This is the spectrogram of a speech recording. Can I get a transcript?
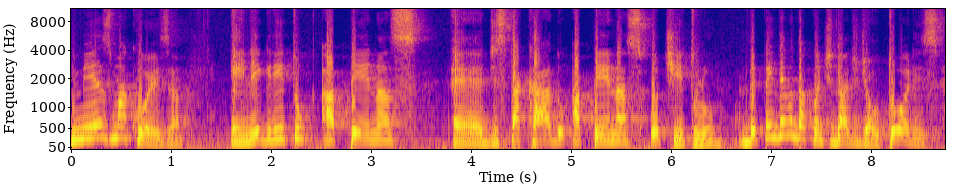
mesma coisa. Em negrito, apenas é, destacado apenas o título. Dependendo da quantidade de autores,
